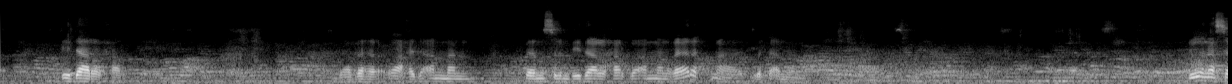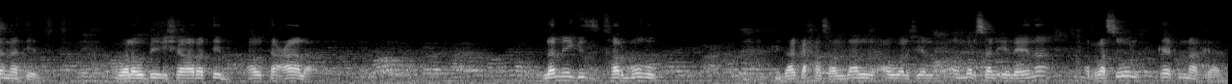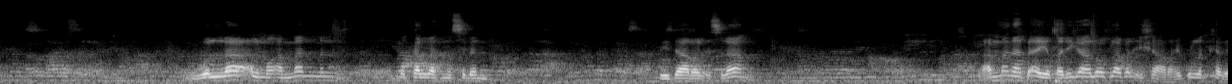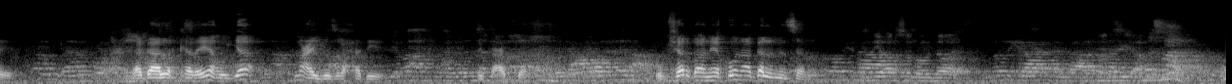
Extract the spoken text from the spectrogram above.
في دار الحرب. إذا واحد أمن بمسلم في دار الحرب وأمن غيره ما يثبت أمانه دون سنة ولو بإشارة أو تعالى. لم يجز خرموه. إذا حصل أول شيء المرسل إلينا الرسول كيف ما كان؟ ولا المؤمن من مكلف مسلم في دار الإسلام. أمنه بأي طريقة؟ لو بلا بالإشارة يقول لك كذا. لا قال لك كذا هو جاء ما يجوز لحد يتعدى. وبشرط أن يكون أقل من سنة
